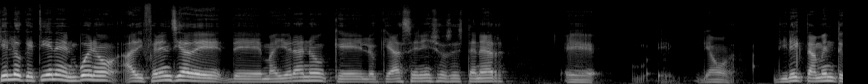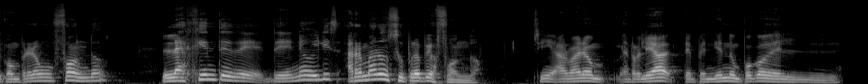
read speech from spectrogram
¿Qué es lo que tienen? Bueno, a diferencia de, de Mayorano, que lo que hacen ellos es tener, eh, eh, digamos, directamente comprar un fondo, la gente de, de Nobilis armaron su propio fondo. ¿sí? Armaron, en realidad, dependiendo un poco del,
